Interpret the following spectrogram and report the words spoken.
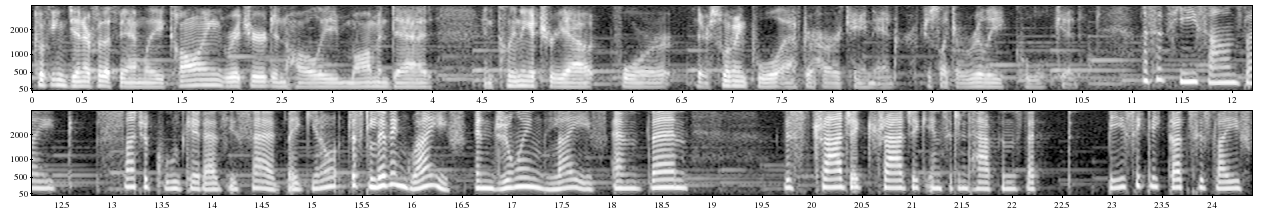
cooking dinner for the family, calling Richard and Holly mom and dad, and cleaning a tree out for their swimming pool after Hurricane Andrew. Just like a really cool kid. Asad he sounds like such a cool kid, as you said. Like, you know, just living life, enjoying life, and then this tragic, tragic incident happens that basically cuts his life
